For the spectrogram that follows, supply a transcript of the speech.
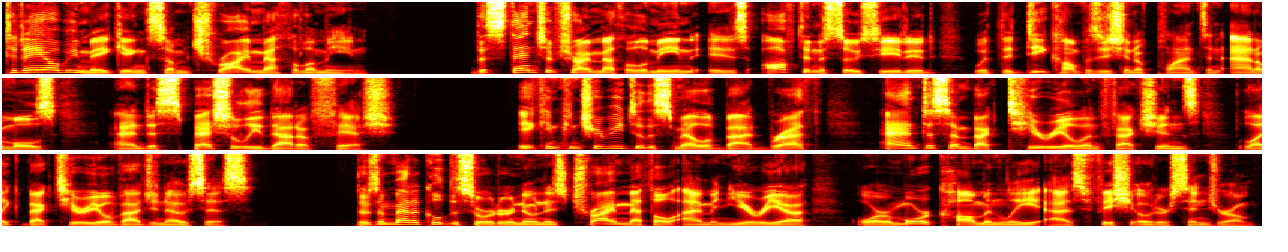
Today I'll be making some trimethylamine. The stench of trimethylamine is often associated with the decomposition of plants and animals, and especially that of fish. It can contribute to the smell of bad breath and to some bacterial infections like bacterial vaginosis. There's a medical disorder known as trimethylaminuria, or more commonly as fish odor syndrome.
